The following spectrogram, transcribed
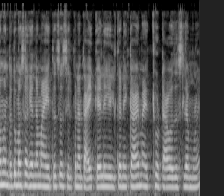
म्हणता तुम्हाला सगळ्यांना माहीतच असेल पण आता ऐकायला येईल का नाही काय माहीत छोटा आवाज असल्यामुळे.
